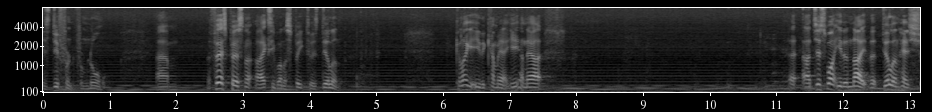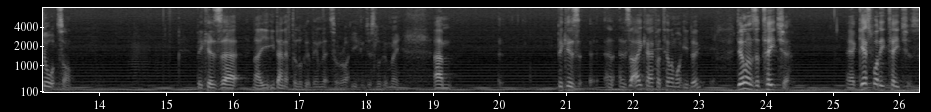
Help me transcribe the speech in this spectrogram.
is different from normal. Um, the first person I actually want to speak to is Dylan. Can I get you to come out here? Now, uh, I just want you to note that Dylan has shorts on. Because, uh, no, you, you, don't have to look at them, that's all right. You can just look at me. Um, because, uh, is it okay if I tell him what you do? Dylan's a teacher. Uh, guess what he teaches?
